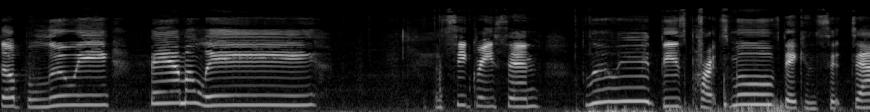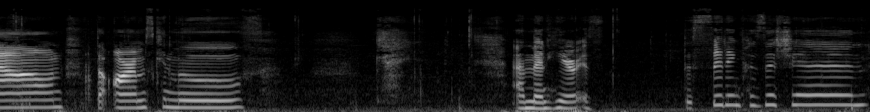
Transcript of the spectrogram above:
the Bluey family. Let's see Greyson. Bluey, these parts move. They can sit down. The arms can move. Okay. And then here is the sitting position.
